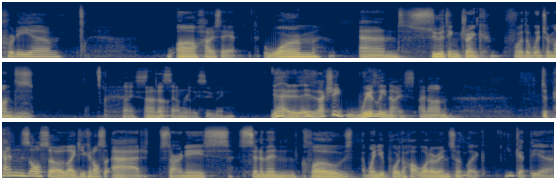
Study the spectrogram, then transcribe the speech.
Pretty um, uh, how do you say it? Warm and soothing drink for the winter months. nice. I don't Does sound really soothing. Yeah, it is actually weirdly nice. And um depends also like you can also add star anise, cinnamon, cloves when you pour the hot water in so like you get the uh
